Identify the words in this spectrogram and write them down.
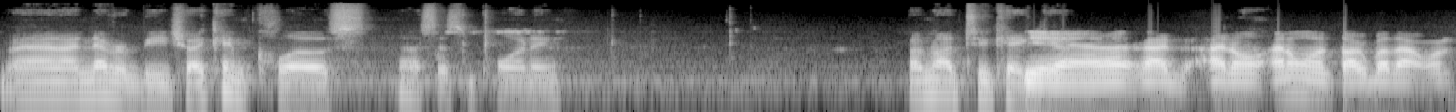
man, I never beat you. I came close. That's disappointing. I'm not 2K. Yeah, I, I don't I don't want to talk about that one.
